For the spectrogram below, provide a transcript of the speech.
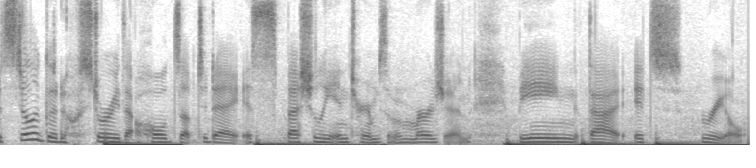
It's still a good story that holds up today, especially in terms of immersion, being that it's real.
